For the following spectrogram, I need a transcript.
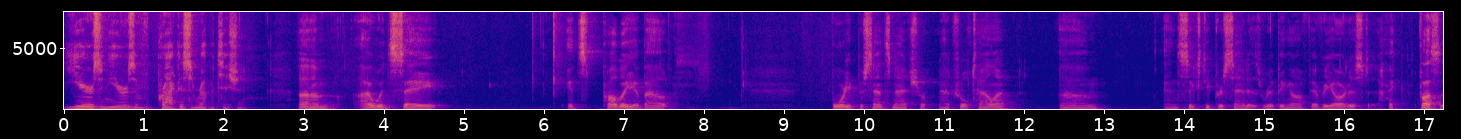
years and years of practice and repetition? Um, I would say it's probably about forty percent natural natural talent, um, and sixty percent is ripping off every artist I poss-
